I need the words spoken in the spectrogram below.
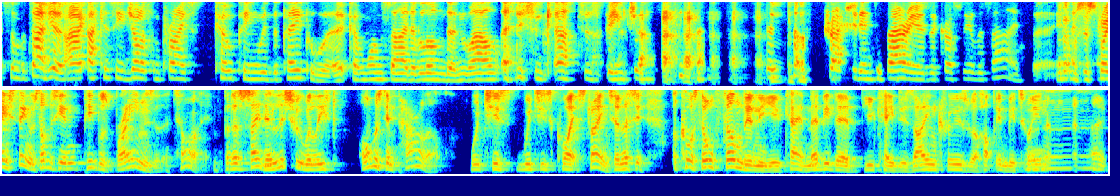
some of the time. You know, I, I, can see Jonathan Pryce coping with the paperwork on one side of London while Edison Carter's being crashing into barriers across the other side. But, but that was a strange thing. It was obviously in people's brains at the time. But as I say, they mm. literally released almost in parallel. Which is which is quite strange. Unless it, of course, they're all filmed in the UK. Maybe the UK design crews will hop in between. Mm.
